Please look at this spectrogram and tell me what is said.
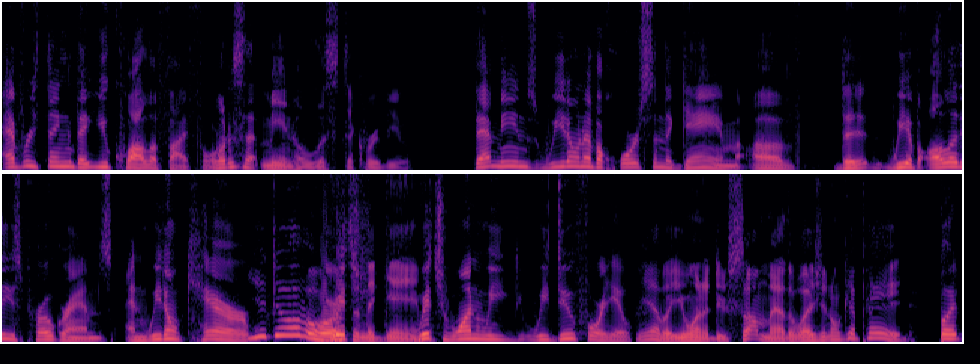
everything that you qualify for What does that mean, holistic review? That means we don't have a horse in the game of the we have all of these programs and we don't care You do have a horse which- in the game. which one we we do for you. yeah, but you want to do something, otherwise you don't get paid. But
